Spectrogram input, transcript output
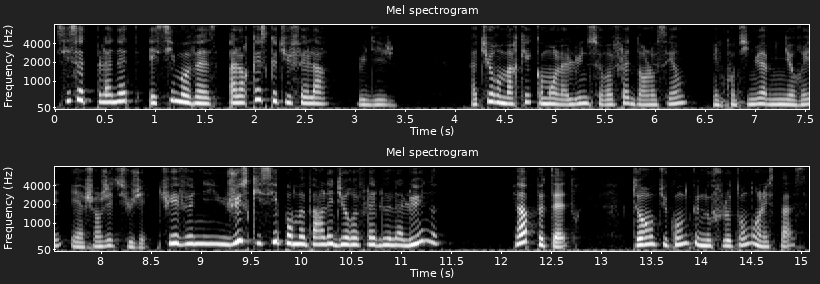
Si cette planète est si mauvaise, alors qu'est-ce que tu fais là? Lui dis-je. As-tu remarqué comment la lune se reflète dans l'océan? Il continue à m'ignorer et à changer de sujet. Tu es venu jusqu'ici pour me parler du reflet de la lune? Ah, peut-être. Te rends-tu compte que nous flottons dans l'espace?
